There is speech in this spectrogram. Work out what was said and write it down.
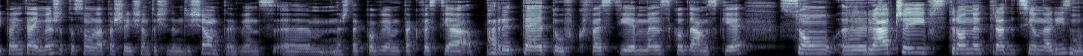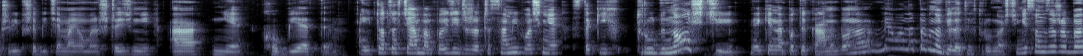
I pamiętajmy, że to są lata 60-70, więc, yy, że tak powiem, ta kwestia parytetów, kwestie męsko-damskie są y, raczej w stronę tradycjonalizmu, czyli przebicie mają mężczyźni, a nie kobiety. I to, co chciałam Wam powiedzieć, że czasami właśnie z takich trudności, jakie napotykamy, bo ona miała na pewno wiele tych trudności. Nie sądzę, żeby,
